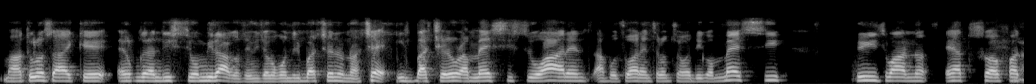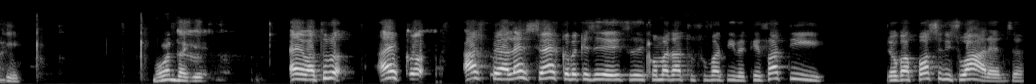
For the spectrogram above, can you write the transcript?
ma tu lo sai che è un grandissimo miracolo se vinciamo contro il Barcellona. C'è il Barcellona Messi Suarez, ah, Suarez non so di con Messi, Griezmann e Atsu Fati. Guarda che eh, ma tu ecco, aspetta Alessio, ecco perché si, si è comandato su Fati, perché Fati gioca a posto di Suarez,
